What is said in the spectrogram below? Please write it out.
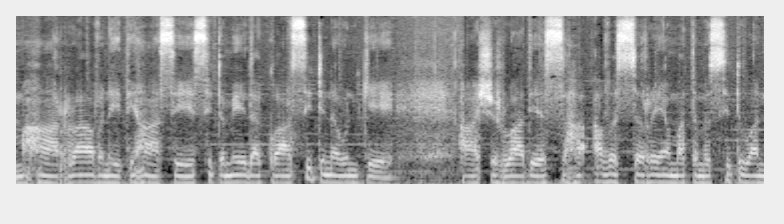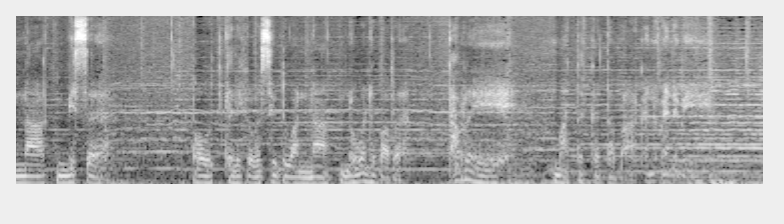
මහාරාවණ ඉතිහාසයේ සිට මේ දක්වා සිටිනවුන්ගේ ආශිර්වාදය සහ අවසරය මතම සිදුවන්නාක් මිස පෞද්ගලිකව සිදුවන්නාක් නොවන බව තරයේ මතක තබාගන වෙනවේ.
